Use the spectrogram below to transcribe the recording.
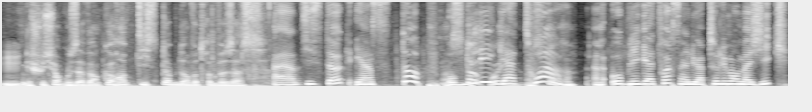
Et je suis sûr que vous avez encore un petit stop dans votre besace. Un petit stock et un stop Un stop, oui, obligatoire. Euh, obligatoire, c'est un lieu absolument magique.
